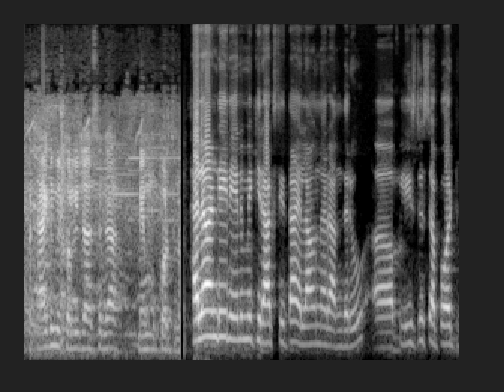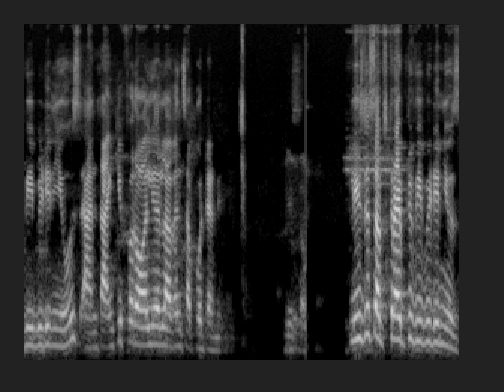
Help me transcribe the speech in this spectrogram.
ఒక ట్యాగ్ని మీరు తొలగించాల్సిందిగా మేము కోరుతున్నాం. హలో అండి నేను మీ కిరాక్ సీత. ఎలా ఉన్నారు అందరూ? Please do support VBD news and thank you for all your love and. Support అండి please do subscribe to VBD news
